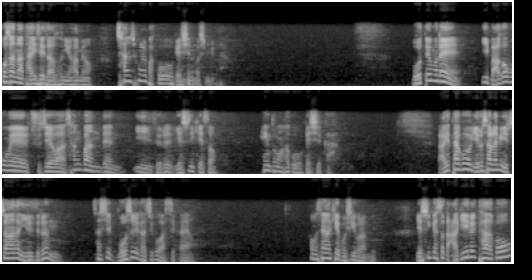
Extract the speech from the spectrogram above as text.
호사나 다윗의 자손이 하며 찬송을 받고 계시는 것입니다. 뭐 때문에 이 마가복음의 주제와 상반된 이 일들을 예수님께서 행동하고 계실까? 나귀 타고 예루살렘에 입성하는 일들은 사실 무엇을 가지고 왔을까요? 한번 생각해 보시기 바랍니다. 예수님께서 나귀를 타고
